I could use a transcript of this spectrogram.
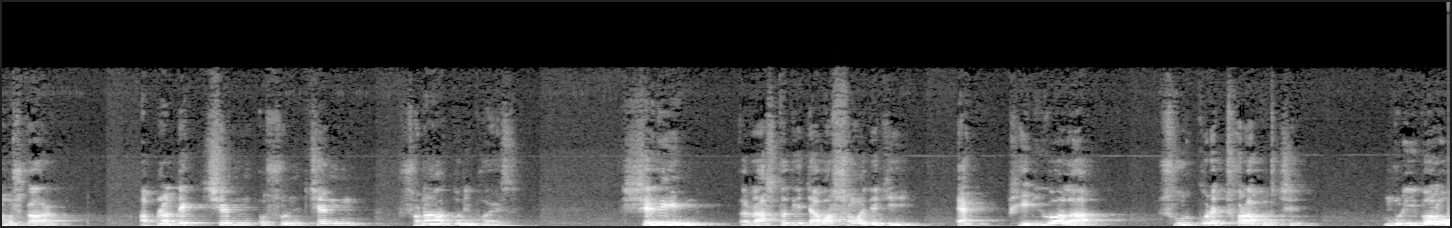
নমস্কার। আপনারা দেখছেন ও শুনছেন সনাতনী ভয়েস। সেদিন রাস্তা দিয়ে যাওয়ার সময় দেখি এক ফেরিওয়ালা সুর করে ছড়া পড়ছে। মুড়ি বলো,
